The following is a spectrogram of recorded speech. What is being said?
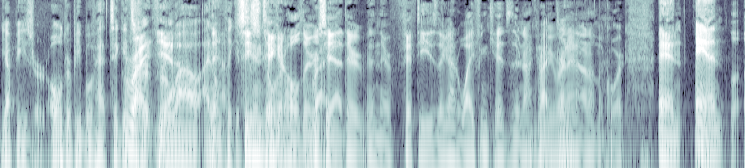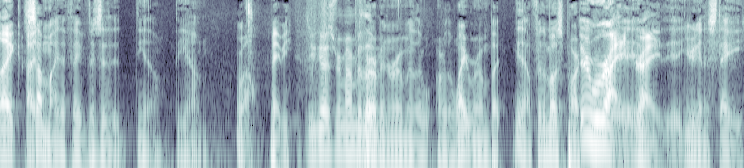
yuppies or older people who've had tickets for, for a while. I don't Yeah. think it's season store. ticket holders. Right. Yeah, they're in their fifties. They got a wife and kids. They're not going Right, to be then- running out on the court. And and like uh, Some might if they visited, you know, the um, well, maybe Do you guys remember the the urban room or the or the white room, but you know, for the most part, Right, uh, right. you're going to stay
